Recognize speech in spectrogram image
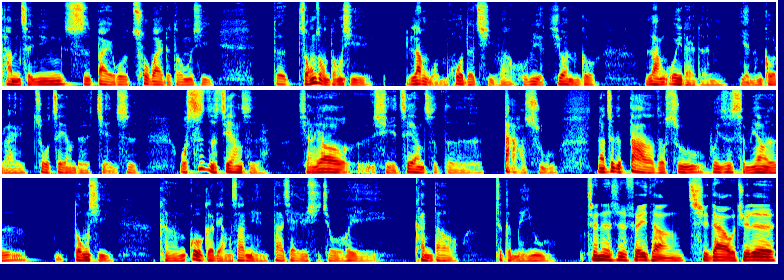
他们曾经失败或挫败的东西的种种东西，让我们获得启发。我们也希望能够让未来的人也能够来做这样的检视。我试着这样子啊，想要写这样子的大书。那这个大的书会是什么样的东西？可能过个两三年，大家也许就会看到这个眉目。真的是非常期待。我觉得。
